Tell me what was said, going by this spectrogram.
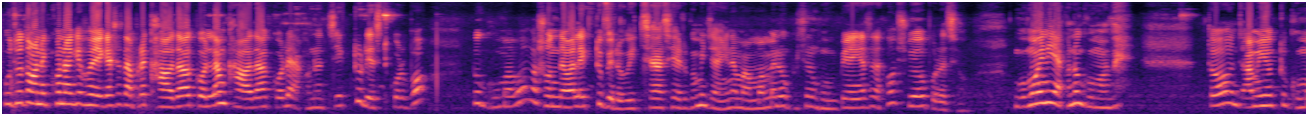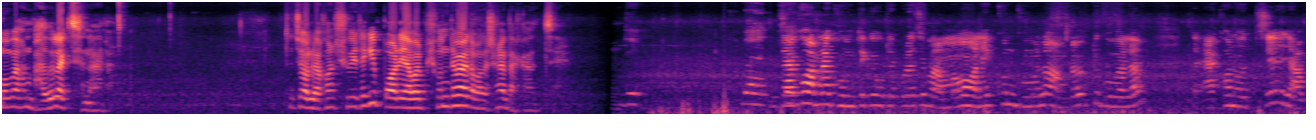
পুজো তো অনেকক্ষণ আগে হয়ে গেছে তারপরে খাওয়া দাওয়া করলাম খাওয়া দাওয়া করে এখন হচ্ছে একটু রেস্ট করব। একটু ঘুমাবো বা সন্ধ্যাবেলা একটু বেরোবো, ইচ্ছা আছে এরকমই, জানি না, মাম্মামেরও ভীষণ ঘুম পেয়ে গেছে, দেখো, শুয়েও পড়েছে। ঘুমোয়নি এখনও ঘুমাবে। তো আমিও একটু ঘুমাবো, এখন ভালো লাগছে না আর। তো চলো, এখন শুয়ে থাকি, পরে আবার সন্ধ্যাবেলা তোমাদের সঙ্গে দেখা হচ্ছে। দেখো, আমরা ঘুম থেকে উঠে পড়েছি মাম্মাও অনেকক্ষণ ঘুমালো, আমরাও একটু ঘুমালাম। তো এখন হচ্ছে যাব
